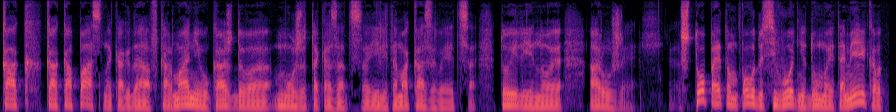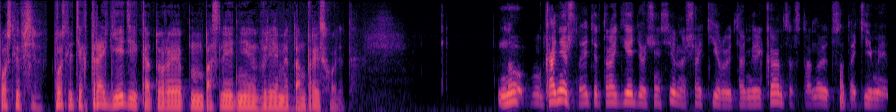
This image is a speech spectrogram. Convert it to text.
как, как опасно, когда в кармане у каждого может оказаться или там оказывается то или иное оружие. Что по этому поводу сегодня думает Америка вот после, после тех трагедий, которые последнее время там происходят? Ну, конечно, эти трагедии очень сильно шокируют американцев, становятся такими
